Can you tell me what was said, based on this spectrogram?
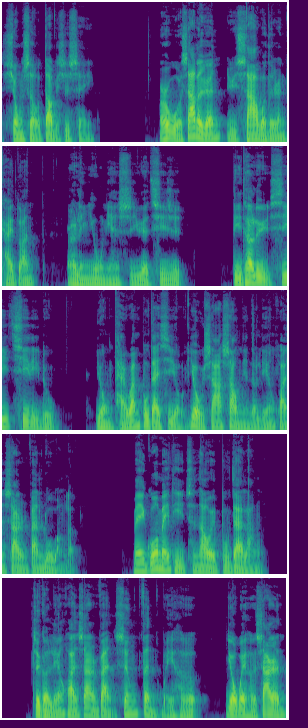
凶手到底是谁？而我杀的人与杀我的人开端，二零一五年十一月七日，底特律西七里路，用台湾布袋戏友诱杀少年的连环杀人犯落网了。美国媒体称他为布袋狼。这个连环杀人犯身份为何？又为何杀人？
